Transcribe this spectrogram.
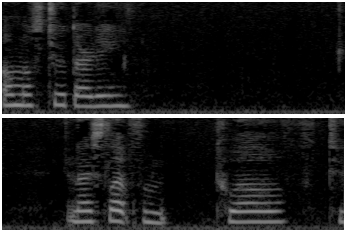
almost 230 and I slept from 12 to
